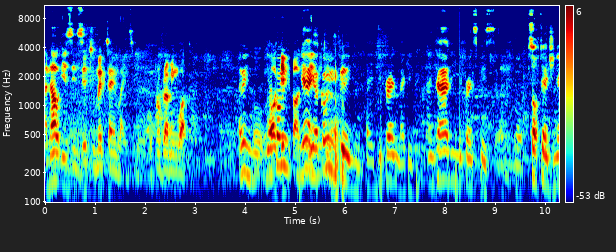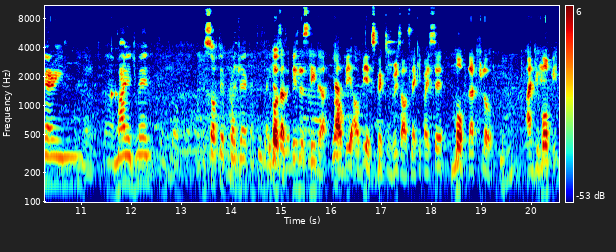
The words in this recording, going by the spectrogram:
and how easy is it to make timelines for, for programming work? I mean, you're coming, yeah, you're coming to- into a, a different, like a entirely different space of, of software engineering, uh, management of, of, of a software project and things like Because that. Because as a business leader, Yeah. I'll be I'll be expecting results. Like if I say mop that floor Mhm. and you mop it,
